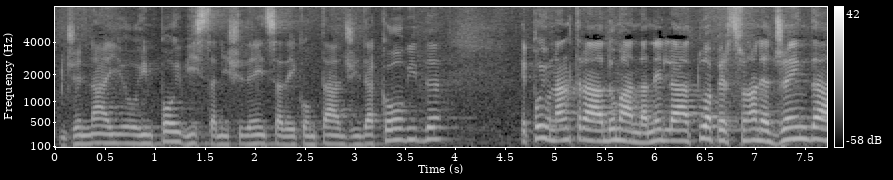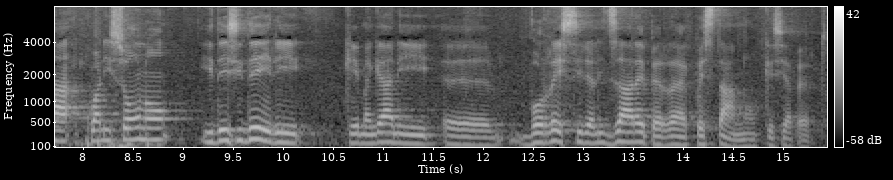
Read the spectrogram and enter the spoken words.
gennaio in poi vista l'incidenza dei contagi da Covid e poi un'altra domanda, nella tua personale agenda quali sono i desideri che magari eh, vorresti realizzare per quest'anno che si è aperto?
